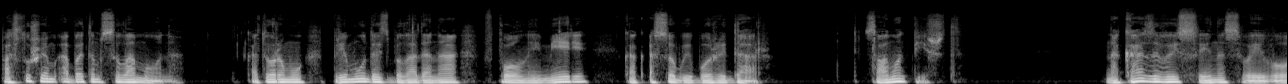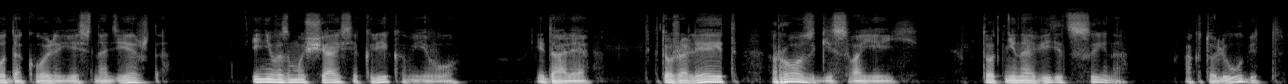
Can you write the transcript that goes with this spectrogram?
Послушаем об этом Соломона, которому премудрость была дана в полной мере как особый Божий дар. Соломон пишет, «Наказывай сына своего, доколе есть надежда, и не возмущайся криком его». И далее, «Кто жалеет розги своей, тот ненавидит сына, а кто любит,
